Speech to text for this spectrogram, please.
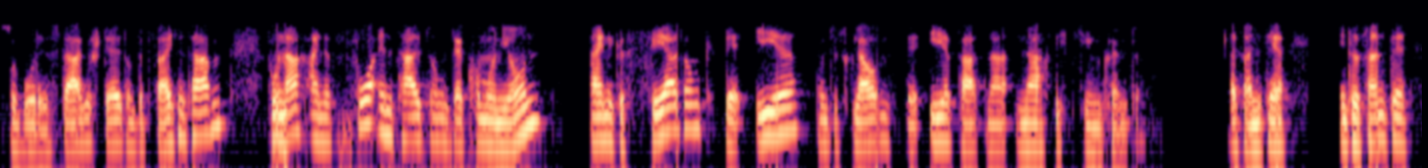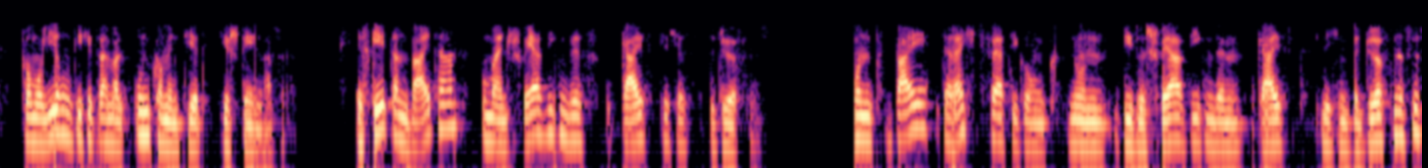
so wurde es dargestellt und bezeichnet haben, wonach eine Vorenthaltung der Kommunion eine Gefährdung der Ehe und des Glaubens der Ehepartner nach sich ziehen könnte. Also eine sehr interessante Formulierung, die ich jetzt einmal unkommentiert hier stehen lasse. Es geht dann weiter um ein schwerwiegendes geistliches Bedürfnis. Und bei der Rechtfertigung nun dieses schwerwiegenden geistlichen Bedürfnisses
